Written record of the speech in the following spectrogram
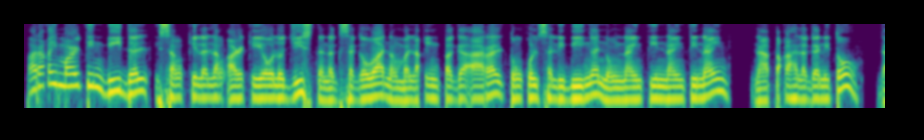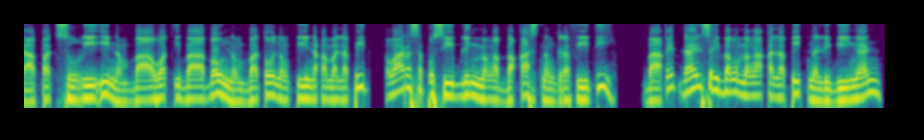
Para kay Martin Beadle, isang kilalang archaeologist na nagsagawa ng malaking pag-aaral tungkol sa libingan noong 1999, napakahalaga nito. Dapat suriin ang bawat ibabaw ng bato ng pinakamalapit para sa posibleng mga bakas ng graffiti. Bakit? Dahil sa ibang mga kalapit na libingan,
